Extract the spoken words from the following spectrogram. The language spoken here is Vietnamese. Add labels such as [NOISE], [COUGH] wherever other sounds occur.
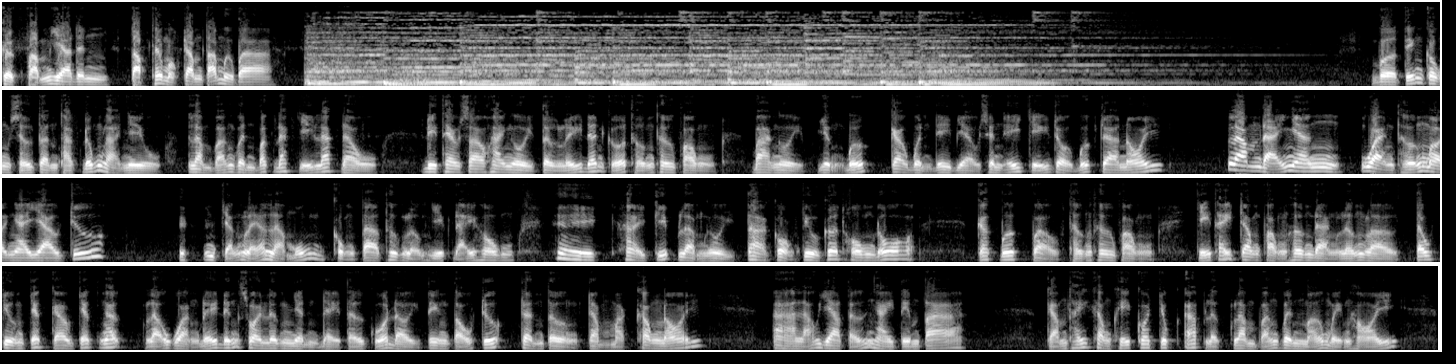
Cực phẩm gia đình, tập thứ 183 Vừa tiến công sự tình thật đúng là nhiều, làm bản vinh bất đắc dĩ lát đầu. Đi theo sau hai người từ lý đến cửa thượng thư phòng, ba người dừng bước, Cao Bình đi vào xin ý chỉ rồi bước ra nói. Lâm đại nhân, hoàng thượng mời ngài vào trước. [LAUGHS] Chẳng lẽ là muốn cùng ta thương lượng việc đại hôn? Hey, hai kiếp làm người, ta còn chưa kết hôn đó. Cất bước vào thượng thư phòng, chỉ thấy trong phòng hương đàn lượn lờ, tấu chương chất cao chất ngất, lão hoàng đế đứng xoay lưng nhìn đệ tử của đời tiên tổ trước, trên tường trầm mặt không nói. À lão gia tử ngày tìm ta. Cảm thấy không khí có chút áp lực, Lâm Vãn Vinh mở miệng hỏi.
